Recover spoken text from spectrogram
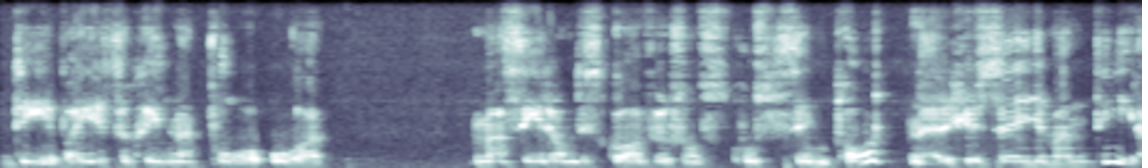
Det, vad är det för skillnad på och man ser om det skaver hos, hos sin partner. Hur säger man det?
